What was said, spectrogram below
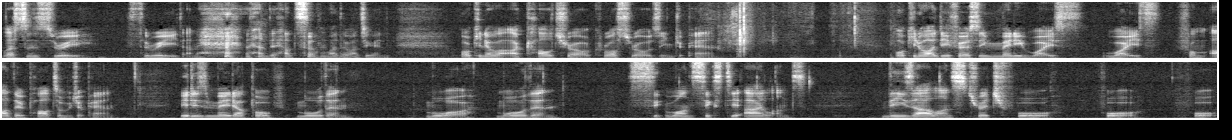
Lesson 3 3だねなんで発音まで間違えない Okinawa a cultural crossroads in Japan Okinawa differs in many ways, ways from other parts of Japan. It is made up of more than more more than 160 islands. These islands stretch for for for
